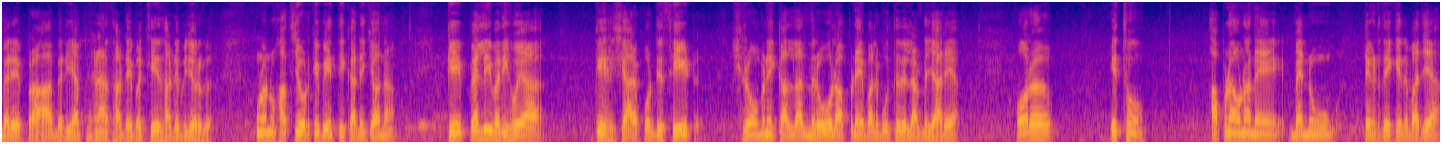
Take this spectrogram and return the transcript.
ਮੇਰੇ ਭਰਾ, ਮੇਰੀਆਂ ਭੈਣਾਂ, ਸਾਡੇ ਬੱਚੇ, ਸਾਡੇ ਬਜ਼ੁਰਗ, ਉਹਨਾਂ ਨੂੰ ਹੱਥ ਜੋੜ ਕੇ ਬੇਨਤੀ ਕਰਨੀ ਚਾਹੁੰਦਾ ਕਿ ਪਹਿਲੀ ਵਾਰੀ ਹੋਇਆ ਕਿ ਹੁਸ਼ਿਆਰਪੁਰ ਦੀ ਸੀਟ ਸ਼੍ਰੋਮਣੀ ਅਕਾਲੀ ਦਲ ਨਰੋਲ ਆਪਣੇ ਬਲਬੂਤੇ ਦੇ ਲੜਨ ਜਾ ਰਿਹਾ। ਔਰ ਇੱਥੋਂ ਆਪਣਾ ਉਹਨਾਂ ਨੇ ਮੈਨੂੰ ਟਿਕਟ ਦੇ ਕੇ ਨਵਾਜਿਆ।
